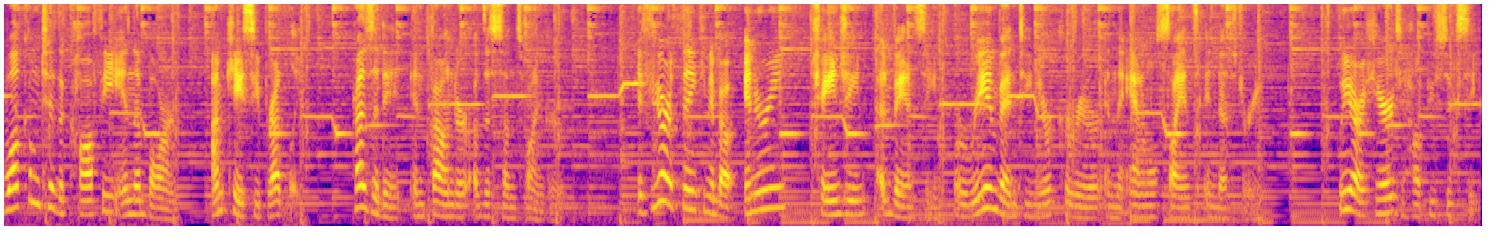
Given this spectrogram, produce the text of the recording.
Welcome to the Coffee in the Barn. I'm Casey Bradley, president and founder of the Sunswine Group. If you are thinking about entering, changing, advancing, or reinventing your career in the animal science industry, we are here to help you succeed.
